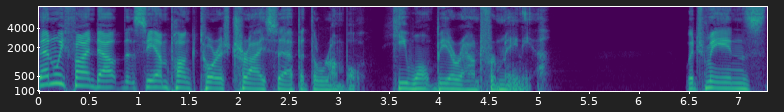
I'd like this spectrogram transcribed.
Then we find out that CM Punk tore his tricep at the Rumble. He won't be around for Mania. Which means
